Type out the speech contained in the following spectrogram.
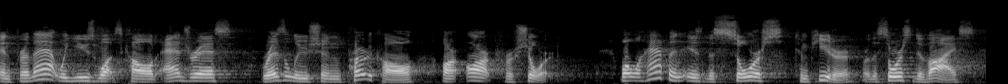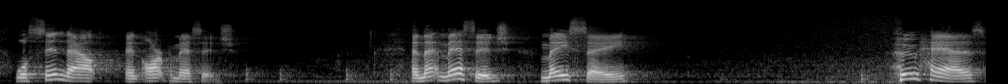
And for that, we use what's called Address Resolution Protocol, or ARP for short. What will happen is the source computer, or the source device, will send out an ARP message. And that message may say, who has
